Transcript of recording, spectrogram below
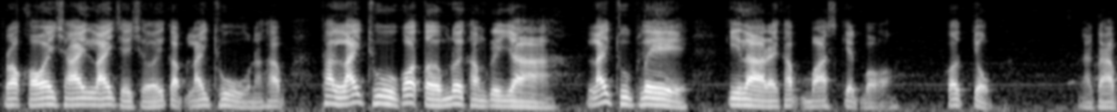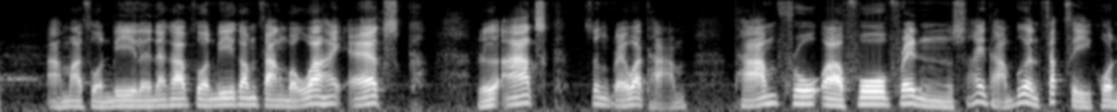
เพราะเขาให้ใช้ like เฉยๆ กับ like to นะครับ ถ้า like to ก็เติมด้วยคำกริยา like to play กีฬาอะไรครับบาสเกตบอลก็จบนะครับมาส่วน B เลยนะครับ ส่วน B คำสั่งบอกว่าให้ ask หรือ ask ซึ่งแปลว่าถาม ถาม for, uh, for friends ให้ถามเพื่อนสักสี่คน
